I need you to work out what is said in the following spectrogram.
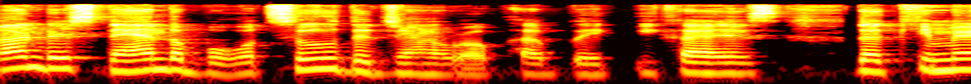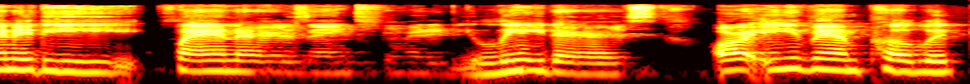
understandable to the general public because the community planners and community leaders or even public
